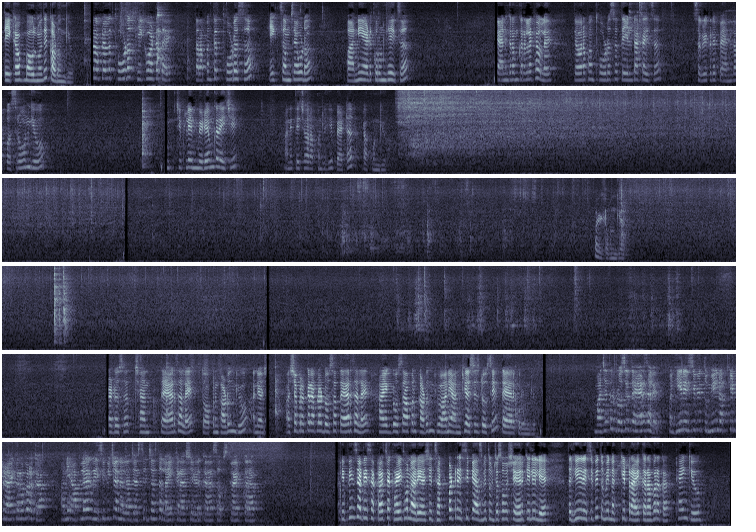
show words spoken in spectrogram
ते एका बाउलमध्ये काढून घेऊ. तर आपल्याला थोडं थिक वाटत आहे तर आपण त्यात थोडंसं एक चमचा एवढं पाणी ॲड करून घ्यायचं. पॅन गरम करायला ठेवलं आहे त्यावर आपण थोडंसं तेल टाकायचं. सगळीकडे पॅनला पसरवून घेऊ. ची फ्लेम मिडियम करायची आणि त्याच्यावर आपण हे बॅटर टाकून घेऊ. पलटवून घेऊ डोसा छान तयार झाला आहे तो आपण काढून घेऊ आणि अशा प्रकारे आपला डोसा तयार झाला आहे हा एक डोसा आपण काढून घेऊ आणि आणखी असेच डोसे तयार करून घेऊ. माझे तर डोसे तयार झालेत पण ही रेसिपी तुम्ही नक्की ट्राय करा बरं का. आणि आपल्या रेसिपी चॅनलला जास्तीत जास्त लाईक करा शेअर करा सबस्क्राईब करा. टिफिनसाठी सकाळच्या घाईत होणारी अशी झटपट रेसिपी आज मी तुमच्यासोबत शेअर केलेली आहे. तर ही रेसिपी तुम्ही नक्की ट्राय करा बरं का. थँक्यू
